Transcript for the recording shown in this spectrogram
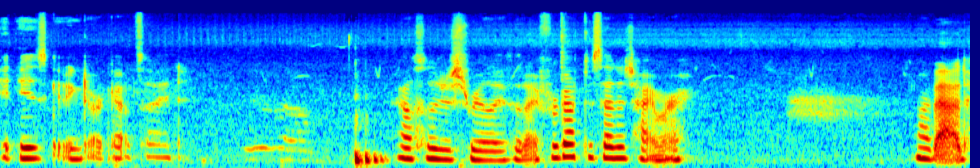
It is getting dark outside. I also just realized that I forgot to set a timer. My bad.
